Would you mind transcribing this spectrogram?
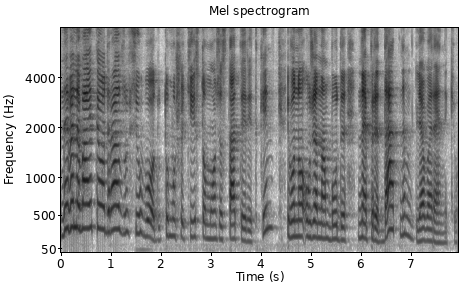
не виливайте одразу всю воду, тому що тісто може стати рідким і воно вже нам буде непридатним для вареників.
